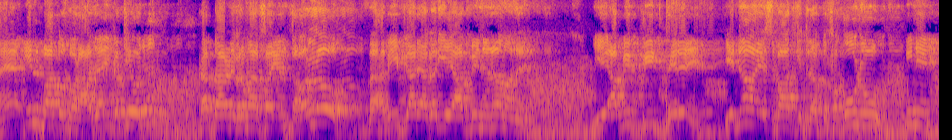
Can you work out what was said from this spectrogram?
ہیں؟ ان باتوں پر آ جائیں، اکٹھے ہو جائیں۔ رب تعالیٰ نے فرمایا فین طلو میں حبیب پیارے اگر یہ آپ بھی نہ مانے یہ اب بھی پیٹ پھیریں، یہ نہ آئے اس بات کی طرف، تو فکول ہوں انہیں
